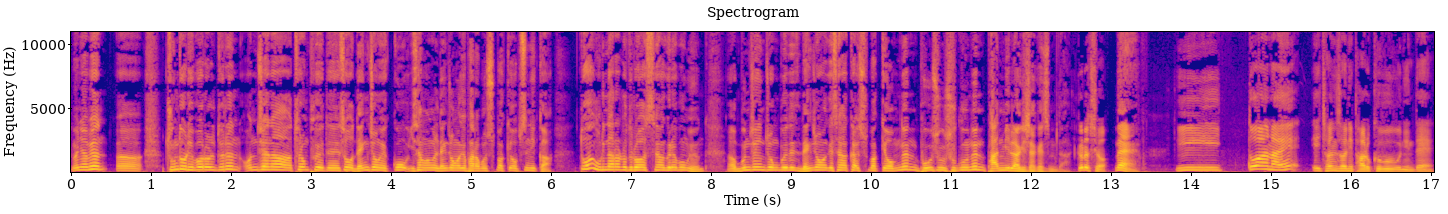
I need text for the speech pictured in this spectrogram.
왜냐하면 어, 중도 리버럴들은 언제나 트럼프에 대해서 냉정했고 이 상황을 냉정하게 바라볼 수밖에 없으니까 또한 우리나라로 들어와서 생각을 해보면 어, 문재인 정부에 대해서 냉정하게 생각할 수밖에 없는 보수 수구는 반밀하기 시작했습니다. 그렇죠. 네, 이 또 하나의 이 전선이 바로 그 부분인데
